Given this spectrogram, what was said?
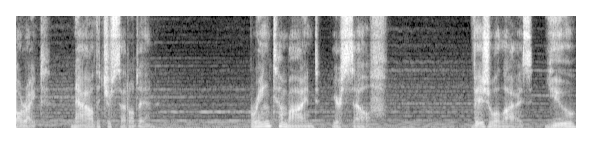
All right, now that you're settled in, bring to mind yourself. Visualize you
